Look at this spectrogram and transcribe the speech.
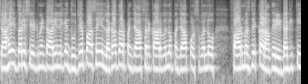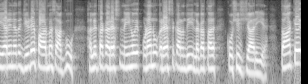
ਚਾਹੇ ਇਦਾਂ ਦੀ ਸਟੇਟਮੈਂਟ ਆ ਰਹੀ ਲੇਕਿਨ ਦੂਜੇ ਪਾਸੇ ਲਗਾਤਾਰ ਪੰਜਾਬ ਸਰਕਾਰ ਵੱਲੋਂ, ਪੰਜਾਬ ਪੁਲਿਸ ਵੱਲੋਂ ਫਾਰਮਰਸ ਦੇ ਘਰਾਂ ਤੇ ਰੇਡਾਂ ਕੀਤੀਆਂ ਜਾ ਰਹੀਆਂ ਨੇ ਤੇ ਜਿਹੜੇ ਫਾਰਮਰਸ ਆਗੂ ਹਲੇ ਤੱਕ ਅਰੈਸਟ ਨਹੀਂ ਹੋਏ, ਉਹਨਾਂ ਨੂੰ ਅਰੈਸਟ ਕਰਨ ਦੀ ਲਗਾਤਾਰ ਕੋਸ਼ਿਸ਼ ਜਾਰੀ ਹੈ। ਤਾਂ ਕਿ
